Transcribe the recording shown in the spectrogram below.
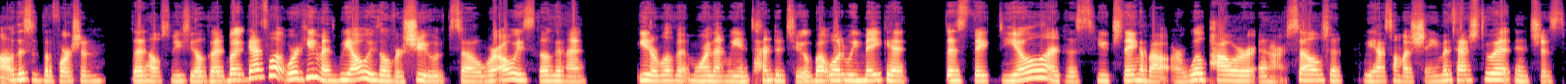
oh, this is the portion that helps me feel good. But guess what? We're humans. We always overshoot. So we're always still going to eat a little bit more than we intended to. But when we make it this big deal and this huge thing about our willpower and ourselves and we have so much shame attached to it. It's just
